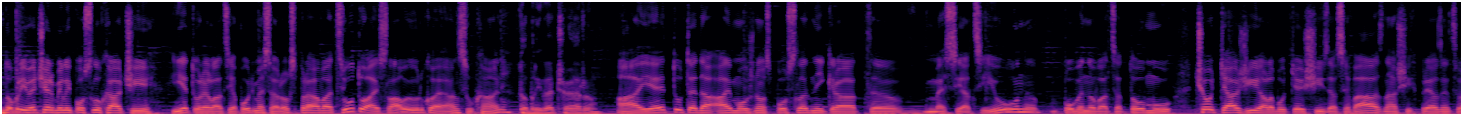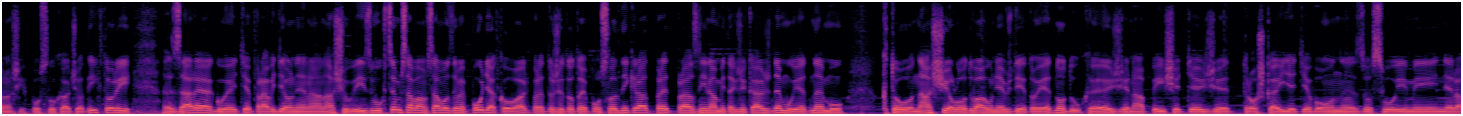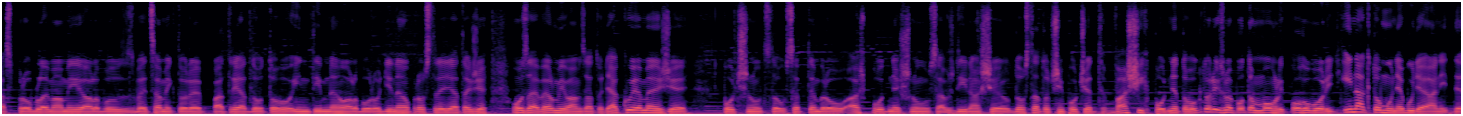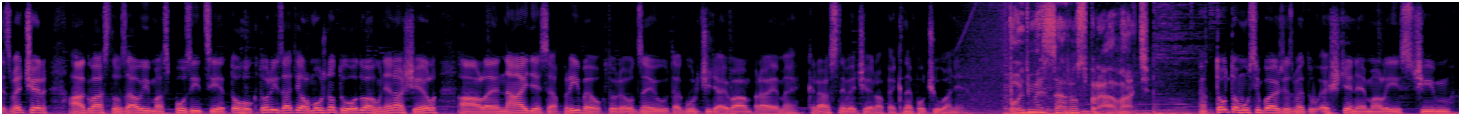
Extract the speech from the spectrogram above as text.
Dobrý večer, milí poslucháči. Je tu relácia Poďme sa rozprávať. Sú tu aj Slavo Jurko a Jan Suchaň. Dobrý večer. A je tu teda aj možnosť posledný krát v mesiaci jún povenovať sa tomu, čo ťaží alebo teší zase vás, našich priaznecov, našich poslucháčov a tých, ktorí zareagujete pravidelne na našu výzvu. Chcem sa vám samozrejme poďakovať, pretože toto je posledný krát pred prázdninami, takže každému jednému, kto našiel odvahu, nevždy je to jednoduché, že napíšete, že troška idete von so svojimi neraz problémami problémami alebo s vecami, ktoré patria do toho intimného alebo rodinného prostredia. Takže ozaj veľmi vám za to ďakujeme, že počnúť s tou septembrou až po dnešnú sa vždy našiel dostatočný počet vašich podnetov, o ktorých sme potom mohli pohovoriť. Inak tomu nebude ani dnes večer. Ak vás to zaujíma z pozície toho, ktorý zatiaľ možno tú odvahu nenašiel, ale nájde sa v príbehoch, ktoré odznejú, tak určite aj vám prajeme krásny večer a pekné počúvanie. Poďme sa rozprávať. A toto musím povedať, že sme tu ešte nemali, s čím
